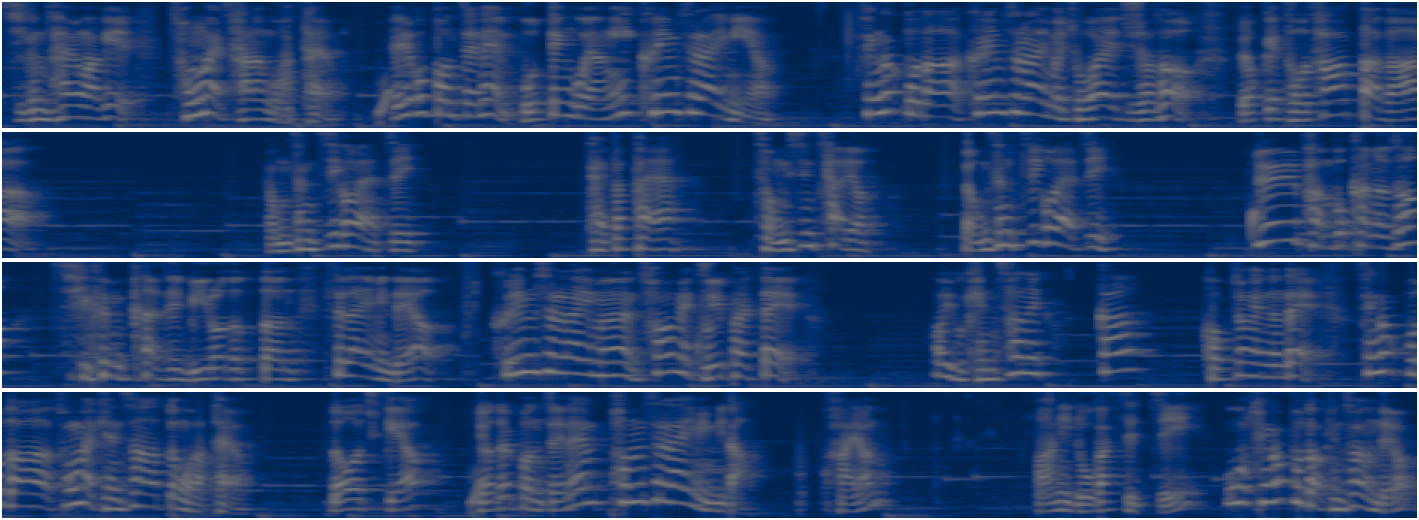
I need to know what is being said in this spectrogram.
지금 사용하길 정말 잘한 것 같아요. 일곱 번째는 못된 고양이 크림 슬라임이에요. 생각보다 크림 슬라임을 좋아해 주셔서 몇 개 더 사왔다가 영상 찍어야지. 달파파야 정신 차려. 영상 찍어야지. 를 반복하면서 지금까지 미뤄뒀던 슬라임인데요. 크림 슬라임은 처음에 구입할 때 어, 이거 괜찮을까? 걱정했는데 생각보다 정말 괜찮았던 것 같아요. 넣어줄게요. 여덟 번째는 펌 슬라임입니다. 과연 많이 녹았을지? 오 생각보다 괜찮은데요?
